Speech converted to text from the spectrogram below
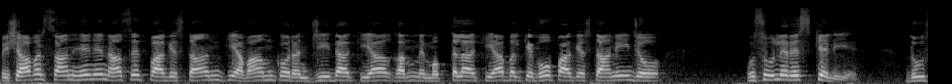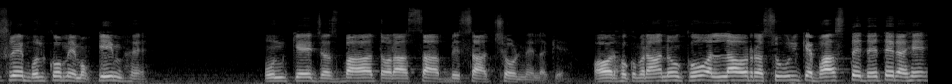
پشاور سانحے نے نہ صرف پاکستان کی عوام کو رنجیدہ کیا، غم میں مبتلا کیا، بلکہ وہ پاکستانی جو حصول رزق کے لیے دوسرے ملکوں میں مقیم ہیں، ان کے جذبات اور آساب بھی ساتھ چھوڑنے لگے۔ اور حکمرانوں کو اللہ اور رسول کے واسطے دیتے رہے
